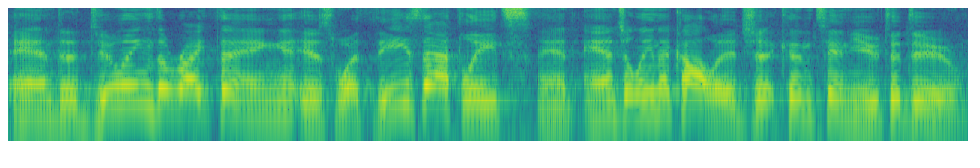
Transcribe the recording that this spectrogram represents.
And uh, doing the right thing is what these athletes and Angelina College continue to do.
